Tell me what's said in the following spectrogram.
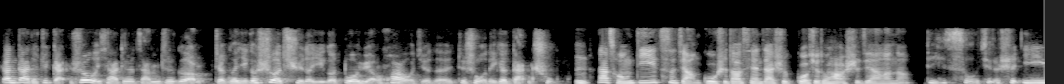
让大家去感受一下，就是咱们这个整个一个社区的一个多元化，我觉得这是我的一个感触。嗯，那从第一次讲故事到现在是过去多少时间了呢？第一次我记得是一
